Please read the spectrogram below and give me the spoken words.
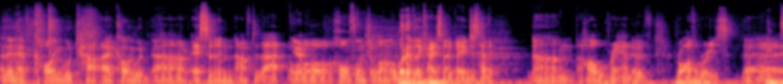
and then have Collingwood, Car- uh, Collingwood, uh, Essendon after that, or Yeah. Hawthorn, Geelong, or whatever the case may be, and just have a um, a whole round of rivalries. Uh,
